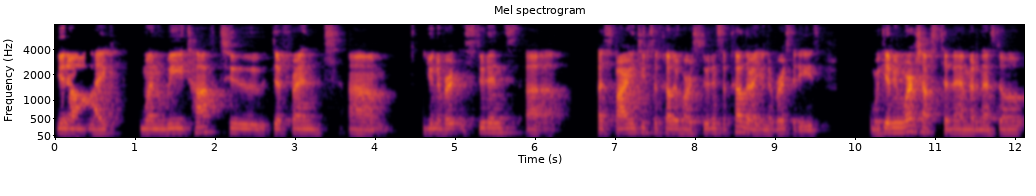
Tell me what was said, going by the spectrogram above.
you know like when we talk to different um, university students uh, aspiring teachers of color who are students of color at universities we're giving workshops to them, Ernesto,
